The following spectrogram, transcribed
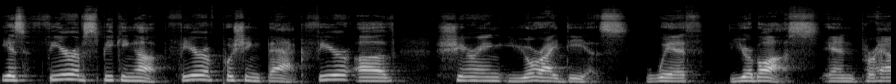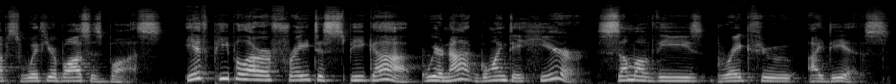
is fear of speaking up, fear of pushing back, fear of sharing your ideas with your boss and perhaps with your boss's boss. If people are afraid to speak up, we're not going to hear some of these breakthrough ideas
